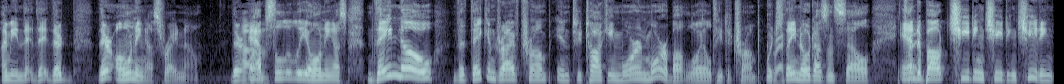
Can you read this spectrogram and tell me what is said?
I mean, they- they, they're they're owning us right now. They're Um, absolutely owning us. They know that they can drive Trump into talking more and more about loyalty to Trump, which Correct. they know doesn't sell, and right. about cheating, cheating, cheating,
